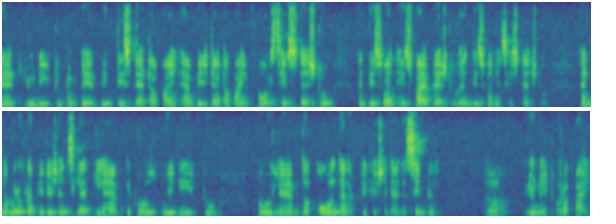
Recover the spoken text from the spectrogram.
that you need to compare with this data file average data file? For 6-2 and this one is 5-2 and this one is 6-2 and number of applications like lump because we need to uh, lump the all the application as a single uh, unit or a file.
